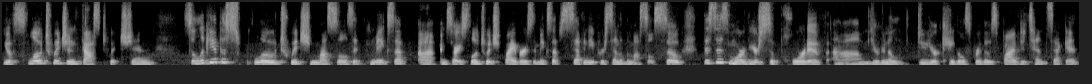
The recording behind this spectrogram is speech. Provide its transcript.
you have slow twitch and fast twitch. And so looking at the slow twitch muscles, it makes up, uh, I'm sorry, slow twitch fibers, it makes up 70% of the muscles. So this is more of your supportive. Um, you're gonna do your Kegels for those five to 10 second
